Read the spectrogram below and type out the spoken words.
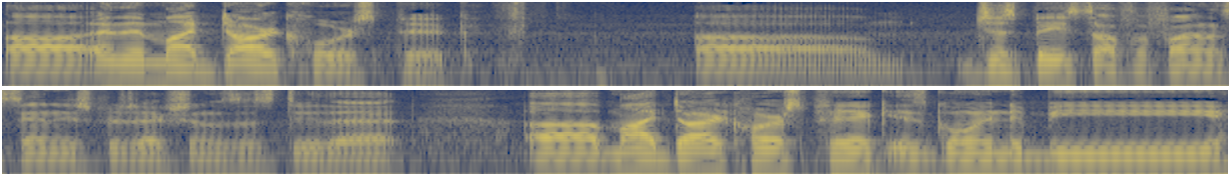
Uh, and then my dark horse pick. Um, just based off of final standings projections, let's do that. Uh, my dark horse pick is going to be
